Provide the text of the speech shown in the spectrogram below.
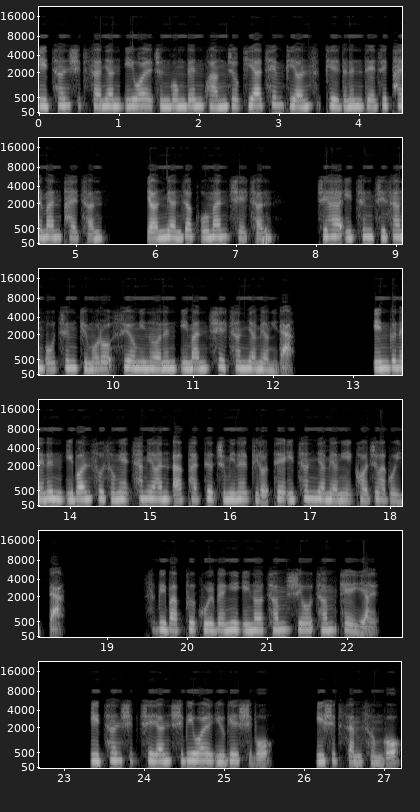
2014년 2월 준공된 광주 기아 챔피언스 필드는 대지 8만 8천, 연면적 5만 7천, 지하 2층 지상 5층 규모로 수용 인원은 2만 7천여 명이다. 인근에는 이번 소송에 참여한 아파트 주민을 비롯해 2천여 명이 거주하고 있다. 스비바프 골뱅이 인어.co.kr 2017년 12월 6일 15, 23 송고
